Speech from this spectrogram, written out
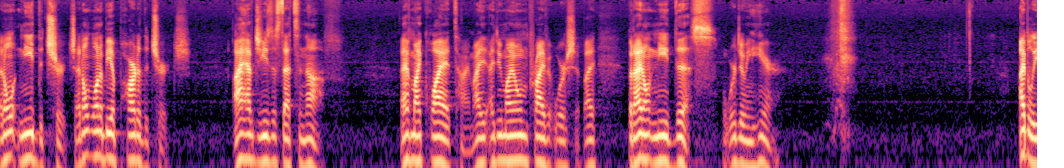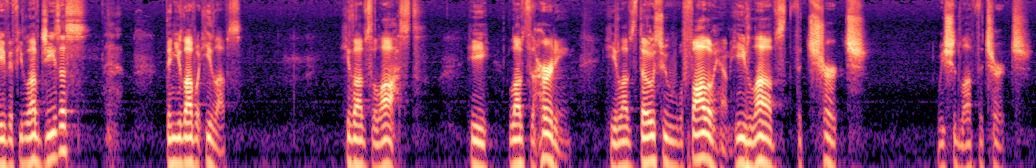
I don't need the church. I don't want to be a part of the church. I have Jesus, that's enough. I have my quiet time. I, I do my own private worship. I, but I don't need this, what we're doing here. I believe if you love Jesus, then you love what he loves. He loves the lost, he loves the hurting, he loves those who will follow him, he loves the church. We should love the church.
